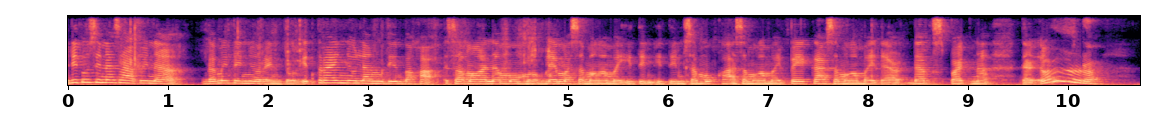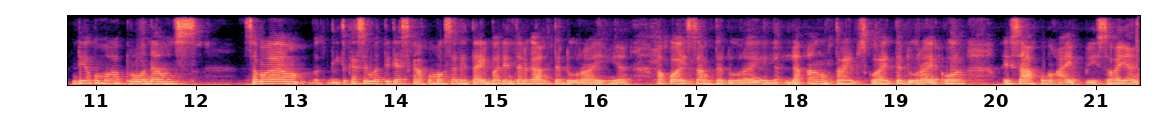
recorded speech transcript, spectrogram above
hindi ko sinasabi na gamitin nyo rin to. I-try nyo lang din baka sa mga namong problema sa mga may itim-itim sa mukha, sa mga may peka, sa mga may dark, dark spot na dar- Arr! hindi ako maka-pronounce. Sa mga, kasi matigas ka ako magsalita, iba din talaga ang taduray. Yan. Ako ay isang taduray. Ang tribes ko ay taduray or isa akong IP. So, ayan.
